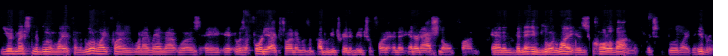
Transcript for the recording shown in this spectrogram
you had mentioned the blue and white fund. The blue and white fund, when I ran that, was a it was a 40 act fund. It was a publicly traded mutual fund and an international fund. And the name blue and white is Kol Levan, which is blue and white in Hebrew.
